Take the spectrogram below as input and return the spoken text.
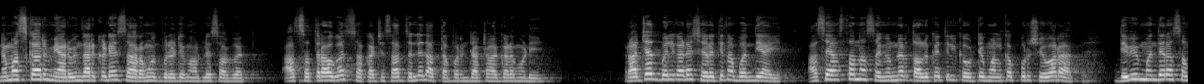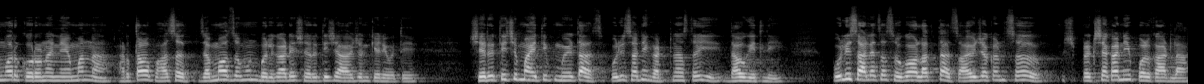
नमस्कार मी अरविंद आरकडे सारमत बुलेटिन आपले स्वागत. आज सतरा ऑगस्ट सकाळचे सात झालेत आतापर्यंतच्या ठळक घडामोडी. राज्यात बैलगाड्या शर्यतींना बंदी आहेत असे असताना संगमनेर तालुक्यातील कवटे मलकापूर शिवारात देवी मंदिरासमोर कोरोना नियमांना हरताळ भासत जमाव जमून बैलगाडे शर्यतीचे आयोजन केले होते. शर्यतीची माहिती मिळताच पोलिसांनी घटनास्थळी धाव घेतली. पोलीस आल्याचा सुगाव लागताच आयोजकांसह प्रेक्षकांनी पळ काढला.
